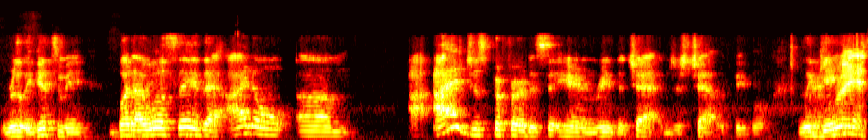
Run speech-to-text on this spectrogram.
really get to me. But I will say that I don't. Um, I, I just prefer to sit here and read the chat and just chat with people. The game Right.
